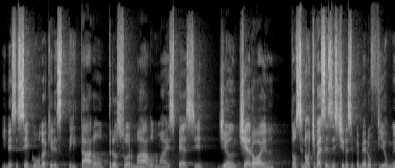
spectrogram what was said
E nesse segundo aqui eles tentaram transformá-lo numa espécie de anti-herói. Né? Então, se não tivesse existido esse primeiro filme,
